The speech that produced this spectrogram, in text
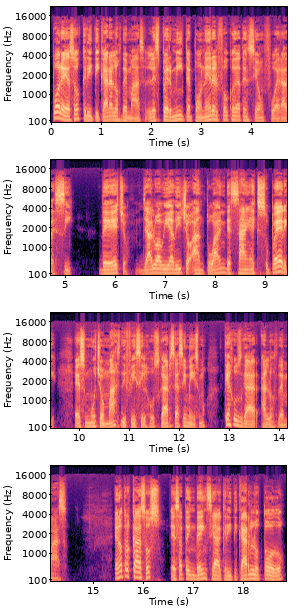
por eso, criticar a los demás les permite poner el foco de atención fuera de sí. De hecho, ya lo había dicho Antoine de Saint-Exupéry, es mucho más difícil juzgarse a sí mismo que juzgar a los demás. En otros casos, esa tendencia a criticarlo todo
